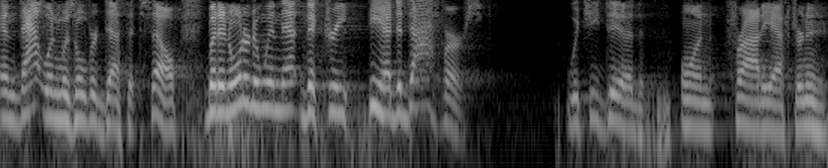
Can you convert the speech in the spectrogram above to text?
and that one was over death itself. But in order to win that victory, he had to die first, which he did on Friday afternoon.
